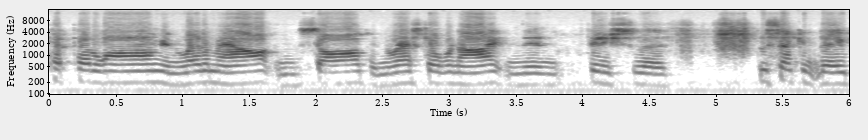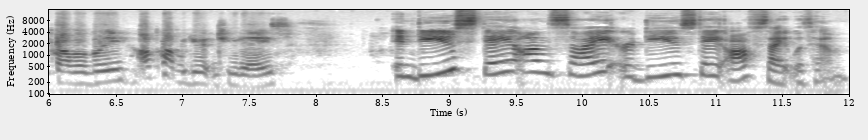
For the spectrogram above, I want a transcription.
pet pet along and let them out and stop and rest overnight and then finish the, the second day probably. I'll probably do it in two days. And do you stay on site or do you stay off site with him?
